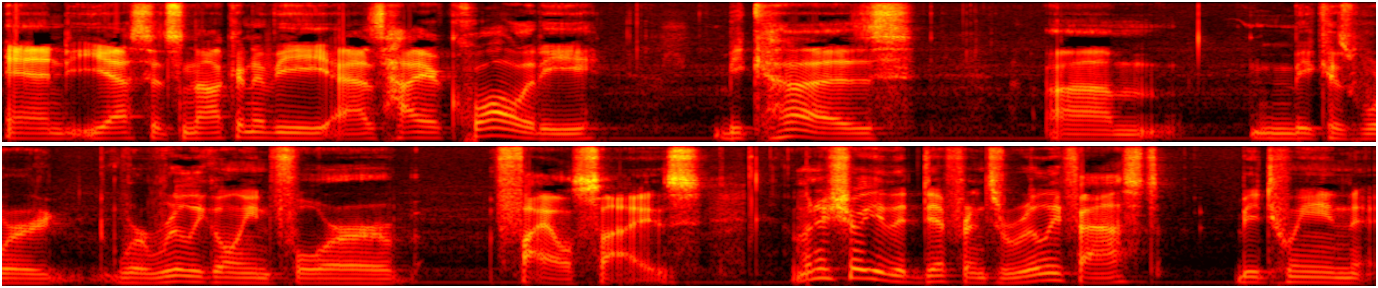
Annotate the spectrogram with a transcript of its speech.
and yes, it's not going to be as high a quality because um, because we're we're really going for file size. I'm going to show you the difference really fast between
